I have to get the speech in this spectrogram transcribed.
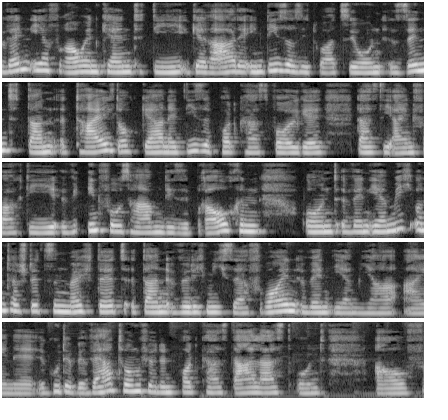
Wenn ihr Frauen kennt, die gerade in dieser Situation sind, dann teilt doch gerne diese Podcast-Folge, dass sie einfach die Infos haben, die sie brauchen. Und wenn ihr mich unterstützen möchtet, dann würde ich mich sehr freuen, wenn ihr mir eine gute Bewertung für den Podcast dalasst und auf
